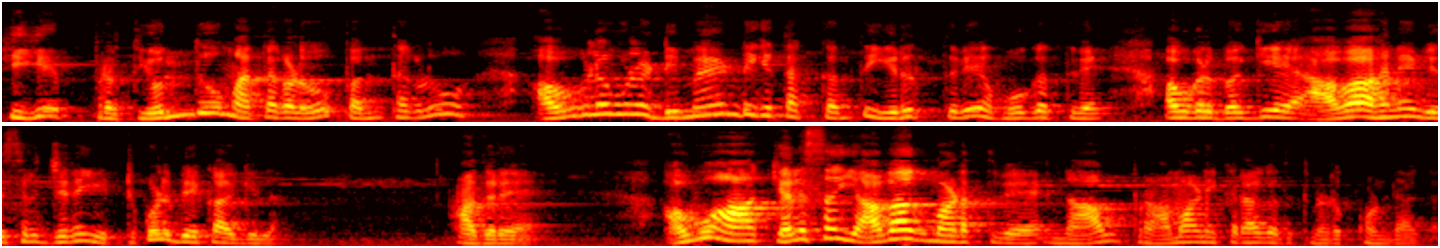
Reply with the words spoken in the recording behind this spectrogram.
ಹೀಗೆ ಪ್ರತಿಯೊಂದು ಮತಗಳು, ಪಂಥಗಳು ಅವುಗಳವುಗಳ ಡಿಮ್ಯಾಂಡಿಗೆ ತಕ್ಕಂತೆ ಇರುತ್ತವೆ, ಹೋಗುತ್ತವೆ. ಅವುಗಳ ಬಗ್ಗೆ ಆವಾಹನೆ, ವಿಸರ್ಜನೆ ಇಟ್ಟುಕೊಳ್ಬೇಕಾಗಿಲ್ಲ ಆದರೆ ಅವು ಆ ಕೆಲಸ ಯಾವಾಗ ಮಾಡುತ್ತವೆ, ನಾವು ಪ್ರಾಮಾಣಿಕರಾಗಿ ಅದಕ್ಕೆ ನಡ್ಕೊಂಡಾಗ.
